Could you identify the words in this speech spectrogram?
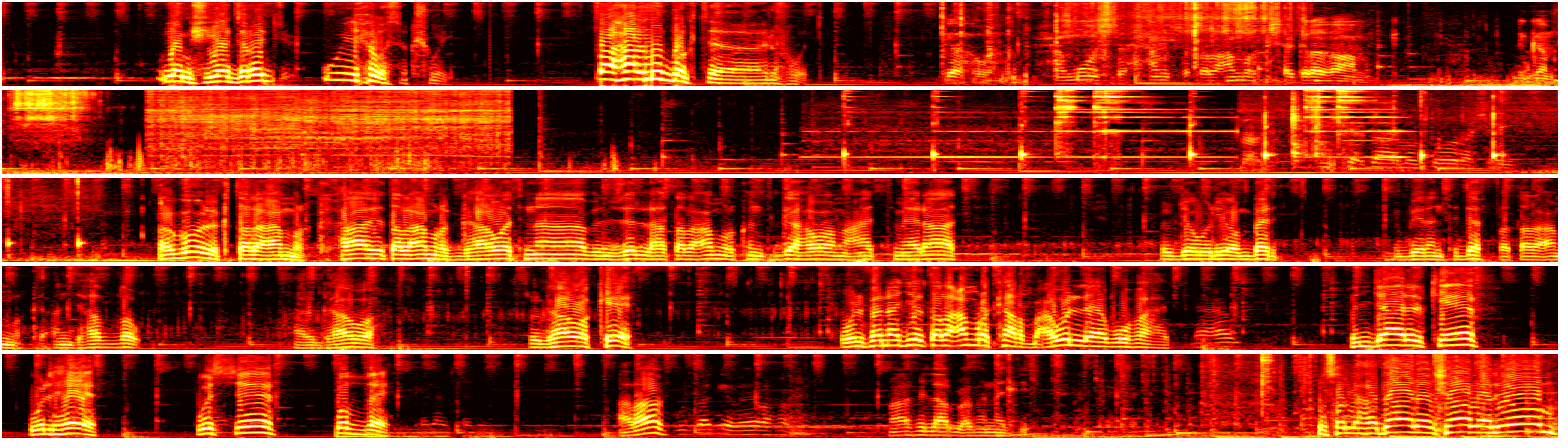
يمشي يدرج ويحوسك شوي. فهذا مو بوقت آه، رفود قهوة حموسة حمسة طال عمرك شقرة غامق. لقمتي أقول لك طال عمرك هذه طال عمرك قهوتنا بنزل لها طال عمرك كنت قهوة مع التميرات الجو اليوم برد. يبينا نتدفى طال عمرك. عندي هالضوء القهوه القهوة كيف؟ والفناجيل طال عمرك أربعة. ولا يا أبو فهد؟ نعم. فنجال الكيف والهيف والسيف والضيف. عرفت؟ ما في إلا أربع فناجيل. نوصل غدانا إن شاء الله اليوم.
